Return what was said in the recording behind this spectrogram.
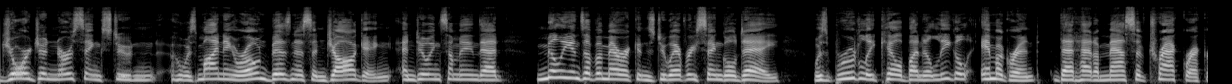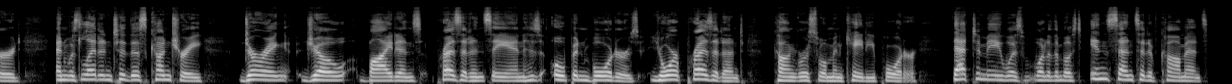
Georgia nursing student who was minding her own business and jogging and doing something that millions of Americans do every single day was brutally killed by an illegal immigrant that had a massive track record and was led into this country during Joe Biden's presidency and his open borders. Your president, Congresswoman Katie Porter. That to me was one of the most insensitive comments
